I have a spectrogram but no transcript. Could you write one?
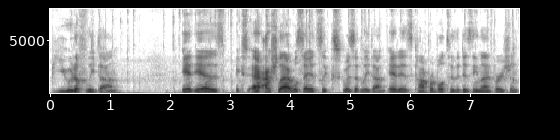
beautifully done. It is ex- actually, I will say it's exquisitely done. It is comparable to the Disneyland version,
